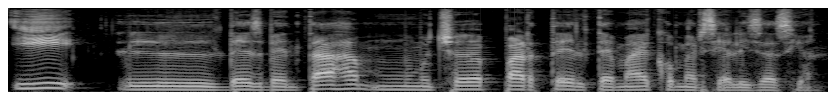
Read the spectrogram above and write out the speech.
y desventaja mucho de parte del tema de comercialización.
